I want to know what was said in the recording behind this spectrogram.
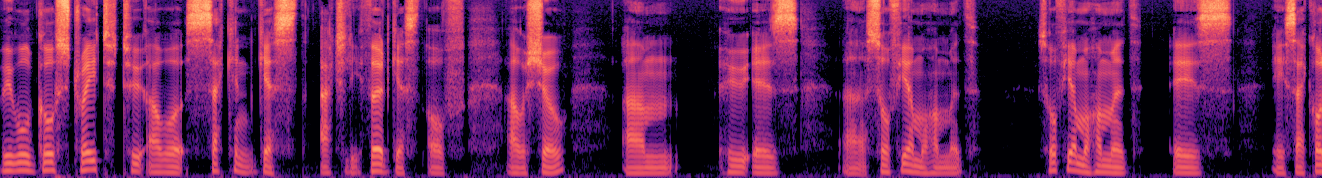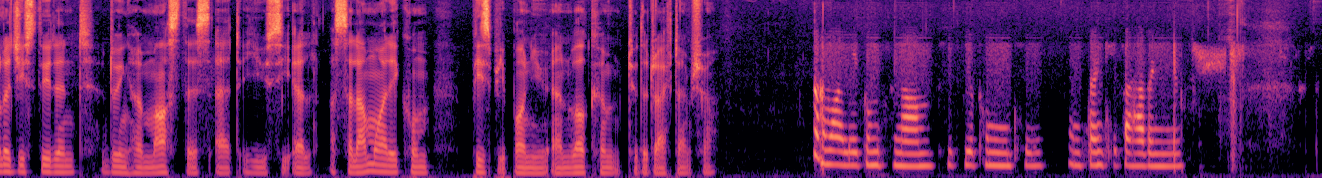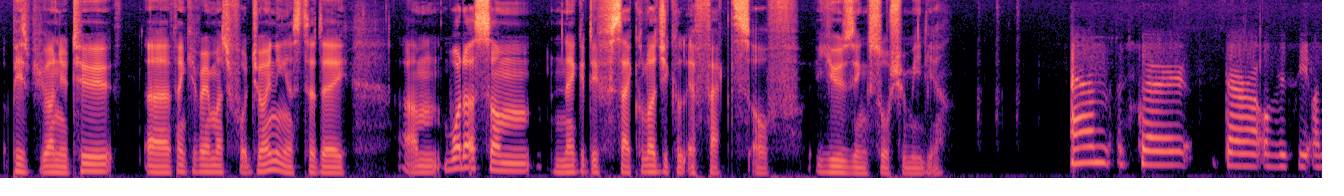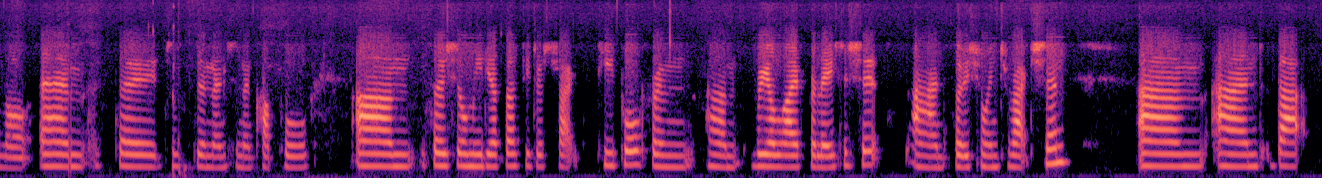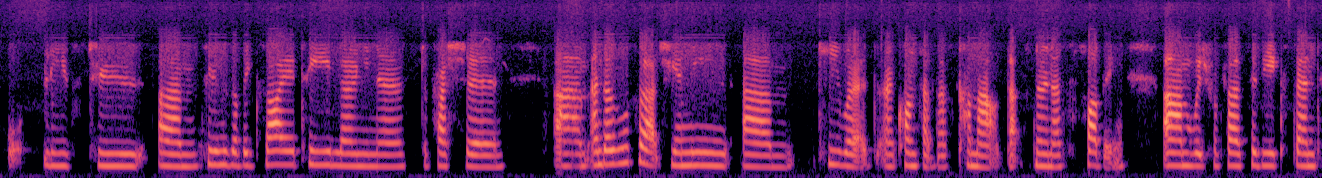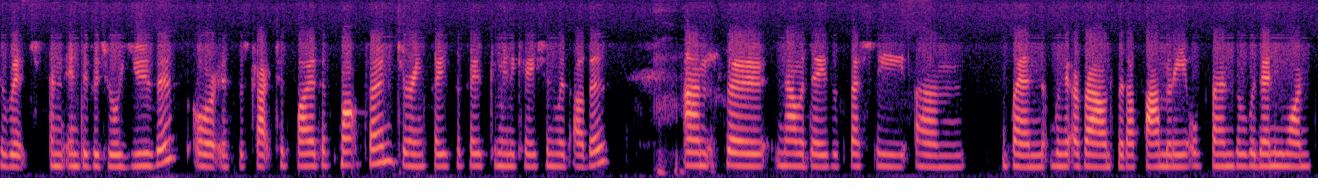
we will go straight to our second guest, actually third guest of our show, um, who is uh, Sofia Mohammed. Sofia Mohammed is a psychology student doing her masters at UCL. Assalamu alaikum, peace be upon you, and welcome to the Drive Time Show. Alaikum salam. Peace be upon you too. And thank you for having me. Peace be upon you too. Uh, thank you very much for joining us today. Um, what are some negative psychological effects of using social media? Um, so there are obviously a lot. Um, so just to mention a couple, um, social media firstly distracts people from um, real life relationships and social interaction, um, and that leads to um, feelings of anxiety, loneliness, depression, Um, and there's also actually a new keyword and concept that's come out that's known as phubbing, um, which refers to the extent to which an individual uses or is distracted by the smartphone during face-to-face communication with others. Um, so nowadays, especially um, when we're around with our family or friends or with anyone,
